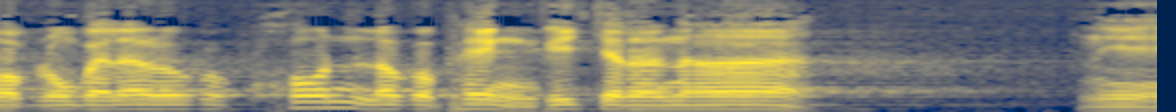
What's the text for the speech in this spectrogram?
งบลงไปแล้วเราก็ค้นเราก็เพ่งพิจารณา นี่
